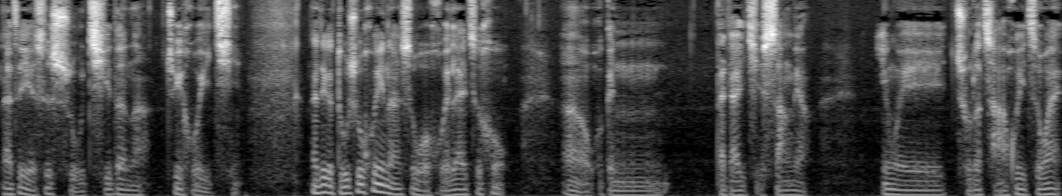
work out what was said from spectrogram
那这也是暑期的呢最后一期。那这个读书会呢，是我回来之后，呃，我跟大家一起商量，因为除了茶会之外，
